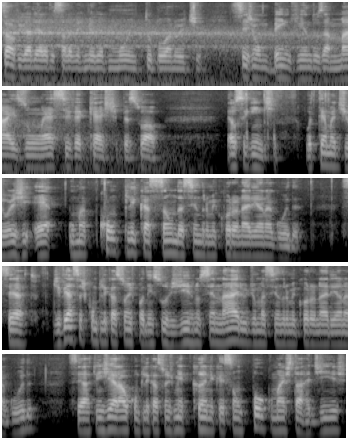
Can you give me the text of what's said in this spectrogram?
Salve galera da Sala Vermelha, muito boa noite. Sejam bem-vindos a mais um SVCast, pessoal. É o seguinte, o tema de hoje é uma complicação da síndrome coronariana aguda, certo? Diversas complicações podem surgir no cenário de uma síndrome coronariana aguda, certo? Em geral, complicações mecânicas são um pouco mais tardias,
